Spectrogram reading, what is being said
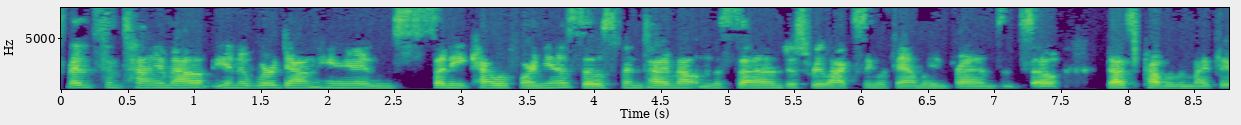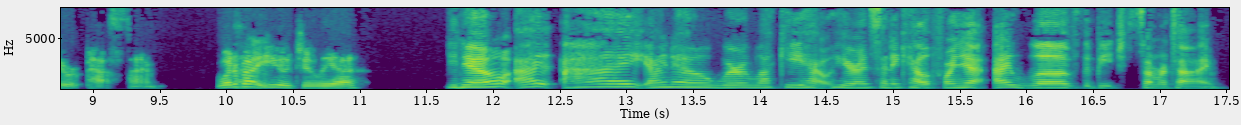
spend some time out. You know, we're down here in sunny California, so spend time out in the sun, just relaxing with family and friends. And so that's probably my favorite pastime. What about you, Julia? You know, I I I know we're lucky out here in sunny California. I love the beach summertime.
